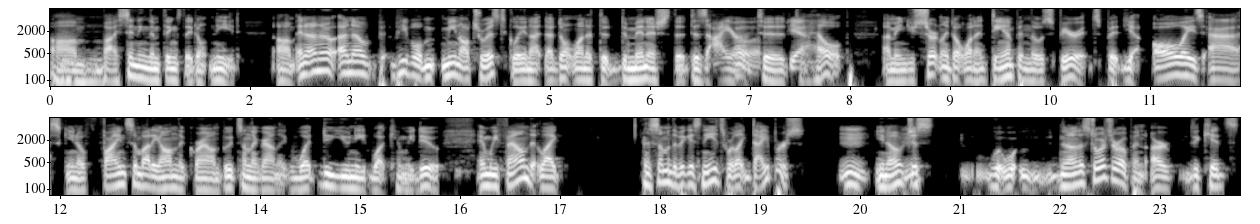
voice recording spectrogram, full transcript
um, mm-hmm. by sending them things they don't need. Um, and I know I know people mean altruistically, and I, I don't want it to diminish the desire oh, to, yeah. to help. I mean, you certainly don't want to dampen those spirits, but you always ask, you know, find somebody on the ground, boots on the ground, like, what do you need? What can we do? And we found that, like, some of the biggest needs were like diapers, mm. you know, mm-hmm. just w- w- none of the stores are open. Are the kids,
